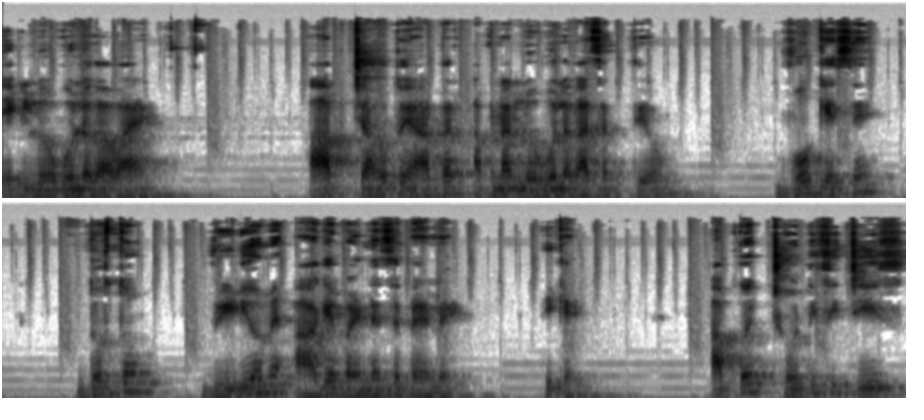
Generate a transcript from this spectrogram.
एक लोगो लगा हुआ है। आप चाहो तो यहाँ पर अपना लोगो लगा सकते हो। वो कैसे? दोस्तों वीडियो में आगे बढ़ने से पहले, ठीक है? आपको एक छोटी सी चीज़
